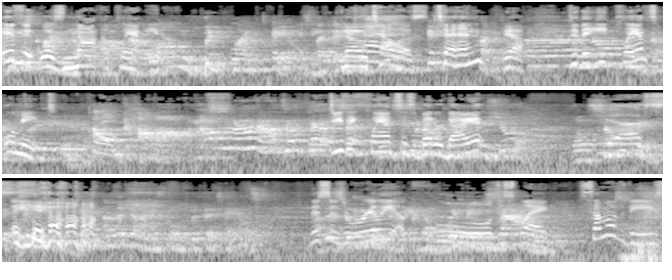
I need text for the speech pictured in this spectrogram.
if it was not a plant eater? No, tell us. Ten? Yeah. Do they eat plants or meat? Oh, do you think plants is a better diet? Yes. yeah. This is really a cool display. Some of these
